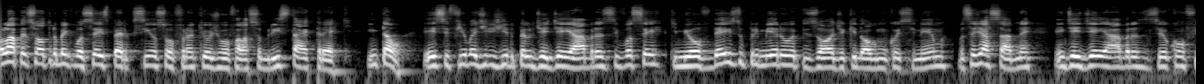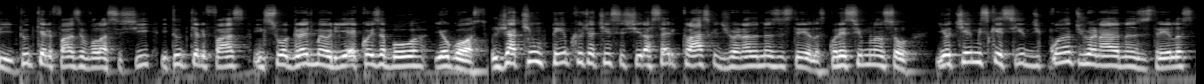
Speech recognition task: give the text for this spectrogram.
Olá pessoal, tudo bem com vocês? Espero que sim, eu sou o Frank e hoje eu vou falar sobre Star Trek. Então, esse filme é dirigido pelo J.J. Abrams e você que me ouve desde o primeiro episódio aqui do Alguma Coisa Cinema, você já sabe, né? Em J.J. Abrams eu confio. Tudo que ele faz eu vou lá assistir e tudo que ele faz, em sua grande maioria, é coisa boa e eu gosto. Já tinha um tempo que eu já tinha assistido a série clássica de Jornada nas Estrelas, quando esse filme lançou, e eu tinha me esquecido de quanto Jornada nas Estrelas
